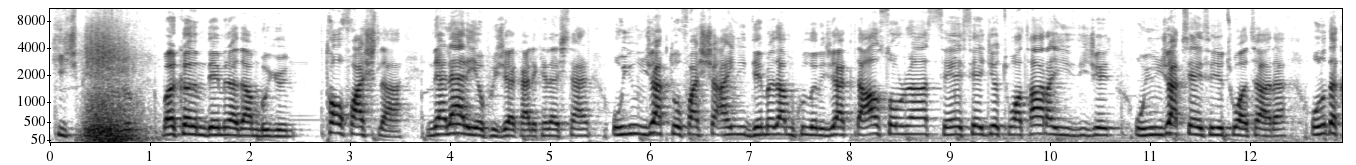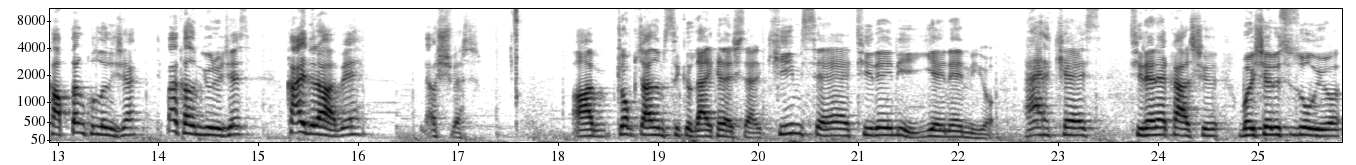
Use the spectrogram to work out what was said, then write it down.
Hiç bilmiyorum. Bakalım Demir Adam bugün Tofaş'la neler yapacak arkadaşlar. Oyuncak Tofaş Şahin'i Adam kullanacak. Daha sonra SSC Tuatara'yı izleyeceğiz. Oyuncak SSC Tuatara. Onu da kaptan kullanacak. Bakalım göreceğiz. Kaydır abi. Boş ver. Abi çok canım sıkıldı arkadaşlar. Kimse treni yenemiyor. Herkes trene karşı başarısız oluyor.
